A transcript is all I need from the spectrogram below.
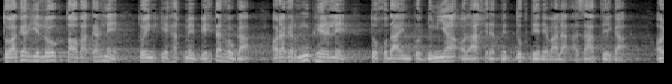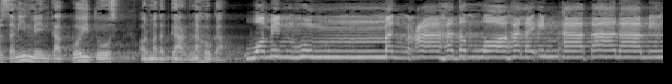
تو اگر یہ لوگ توبہ کر لیں تو ان کے حق میں بہتر ہوگا اور اگر منہ پھیر لیں تو خدا ان کو دنیا اور آخرت میں دکھ دینے والا عذاب دے گا اور زمین میں ان کا کوئی دوست اور مددگار نہ ہوگا۔ ومنهم من عاهد الله لئن آتانا من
